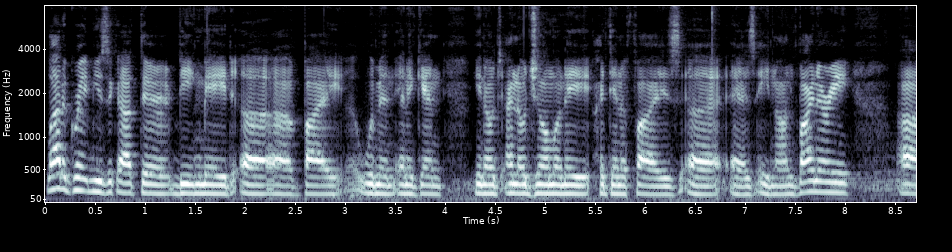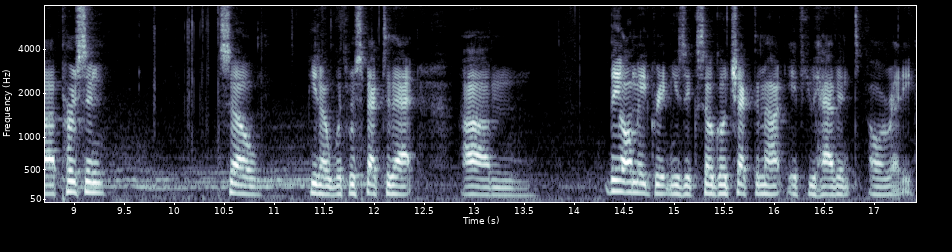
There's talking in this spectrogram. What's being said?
a lot of great music out there being made uh, uh, by women. And again, you know, I know Jill Monet identifies uh, as a non-binary uh, person, so you know, with respect to that, um, they all made great music. So go check them out if you haven't already.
